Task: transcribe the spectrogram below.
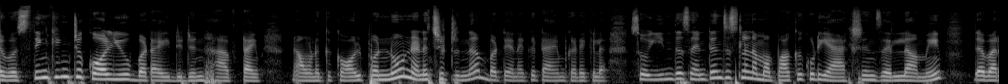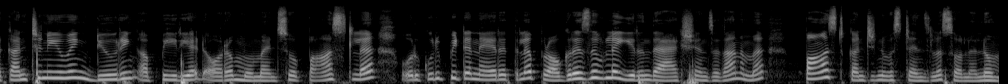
I was thinking to call you but I didn't have time நான் உனக்கு கால் பண்ணும் நினச்சிட்டு இருந்தேன் பட் எனக்கு டைம் கிடைக்கல. ஸோ இந்த சென்டென்சஸில் நம்ம பார்க்கக்கூடிய ஆக்ஷன்ஸ் எல்லாமே they were continuing during a period or a moment so பாஸ்டில் ஒரு குறிப்பிட்ட நேரத்தில் ப்ராக்ரெசிவில் இருந்த ஆக்ஷன்ஸை தான் நம்ம பாஸ்ட் கண்டினியூஸ் டென்ஸில் சொல்லணும்.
